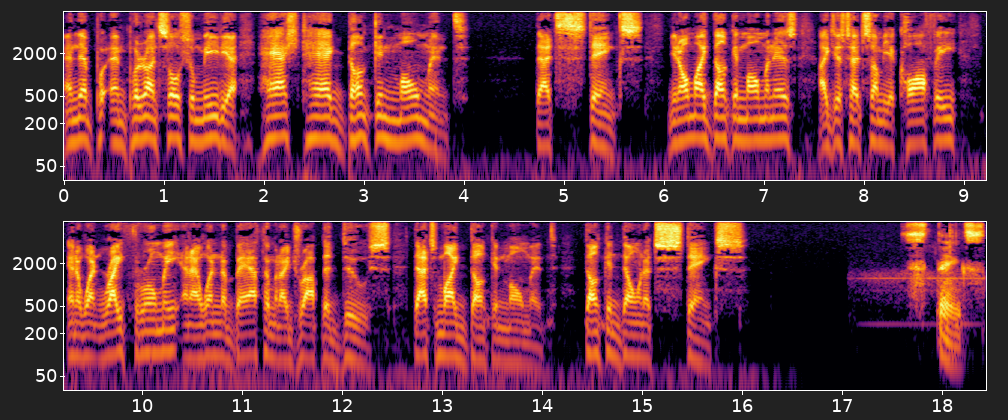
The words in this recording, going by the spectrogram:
and then put, and put it on social media. Hashtag Dunkin' Moment. That stinks. You know what my Dunkin' moment is? I just had some of your coffee and it went right through me and I went in the bathroom and I dropped a deuce. That's my Dunkin' moment. Dunkin' Donuts stinks. Stinks.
